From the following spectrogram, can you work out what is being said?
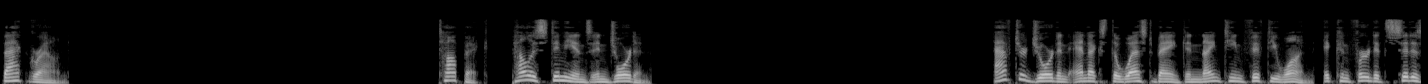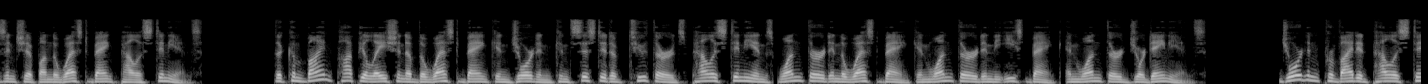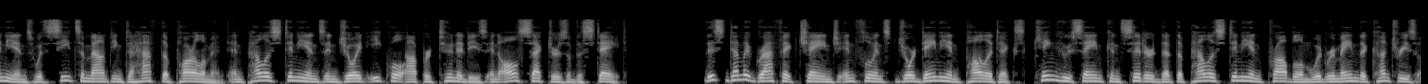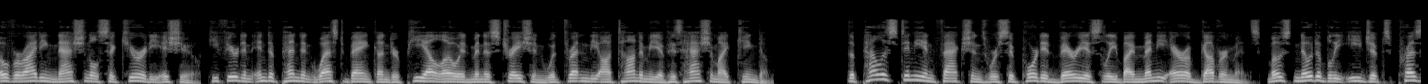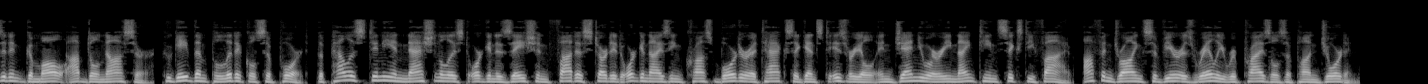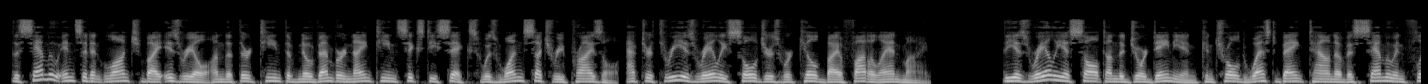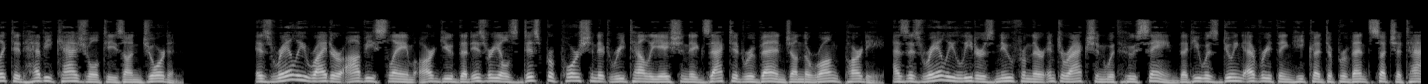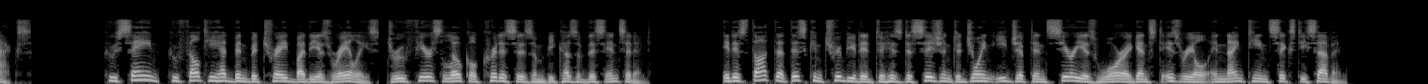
Background Palestinians in Jordan After Jordan annexed the West Bank in 1951, it conferred its citizenship on the West Bank Palestinians. The combined population of the West Bank and Jordan consisted of two-thirds Palestinians one-third in the West Bank and one-third in the East Bank and one-third Jordanians. Jordan provided Palestinians with seats amounting to half the parliament and Palestinians enjoyed equal opportunities in all sectors of the state. This demographic change influenced Jordanian politics. King Hussein considered that the Palestinian problem would remain the country's overriding national security issue. He feared an independent West Bank under PLO administration would threaten the autonomy of his Hashemite kingdom. The Palestinian factions were supported variously by many Arab governments, most notably Egypt's President Gamal Abdel Nasser, who gave them political support. The Palestinian nationalist organization Fatah started organizing cross border attacks against Israel in January 1965, often drawing severe Israeli reprisals upon Jordan. The Samu incident launched by Israel on 13 November 1966 was one such reprisal, after three Israeli soldiers were killed by a Fatah landmine. The Israeli assault on the Jordanian-controlled West Bank town of As Samu inflicted heavy casualties on Jordan. Israeli writer Avi Shlaim argued that Israel's disproportionate retaliation exacted revenge on the wrong party, as Israeli leaders knew from their interaction with Hussein that he was doing everything he could to prevent such attacks. Hussein, who felt he had been betrayed by the Israelis, drew fierce local criticism because of this incident. It is thought that this contributed to his decision to join Egypt and Syria's war against Israel in 1967.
